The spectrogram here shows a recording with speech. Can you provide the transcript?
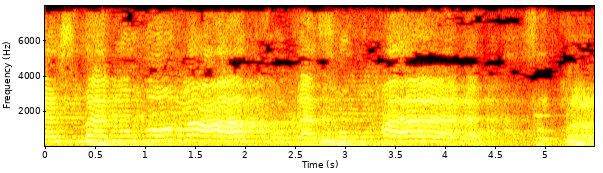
يشملهم عفوك سبحانك. سبحانك.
